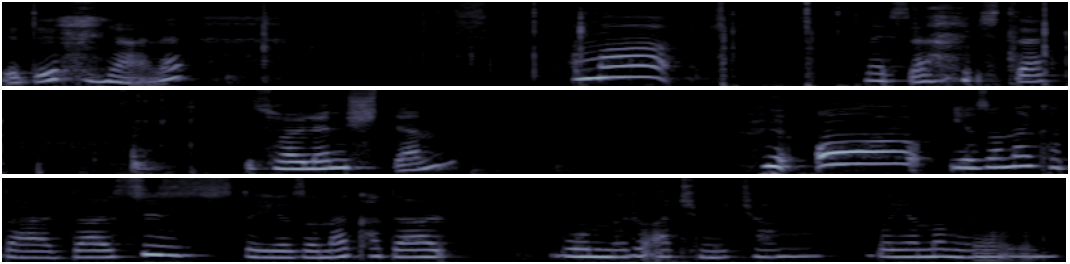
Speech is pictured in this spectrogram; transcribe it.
Dedi yani. Ama neyse işte söylemiştim. O yazana kadar da siz de yazana kadar bunları açmayacağım. Dayanamıyorum.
